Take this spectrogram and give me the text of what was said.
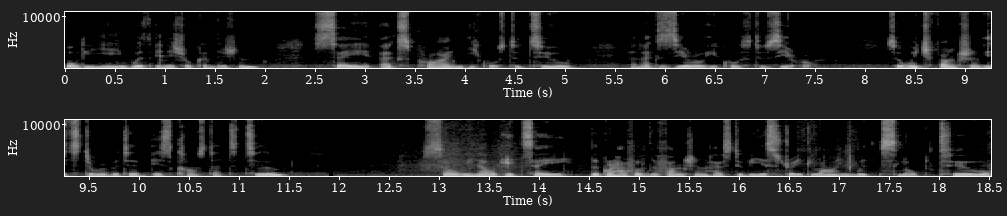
ODE with initial condition say x prime equals to 2 and x0 equals to 0. So which function its derivative is constant 2? So we know it's a, the graph of the function has to be a straight line with slope 2.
